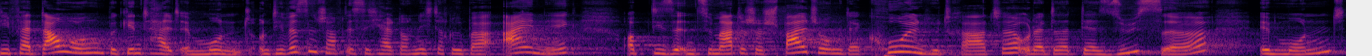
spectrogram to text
die Verdauung beginnt halt im Mund und die Wissenschaft ist sich halt noch nicht darüber einig, ob diese enzymatische Spaltung der Kohlenhydrate oder der, der, Süße im Mund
